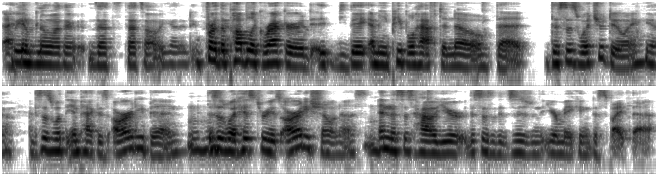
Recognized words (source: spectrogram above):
I we have no other. That's that's all we got to do for the public record, it, they I mean, people have to know that this is what you're doing. Yeah. This is what the impact has already been. Mhm. This is what history has already shown us, Mhm. and this is how you're. This is the decision that you're making despite that.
